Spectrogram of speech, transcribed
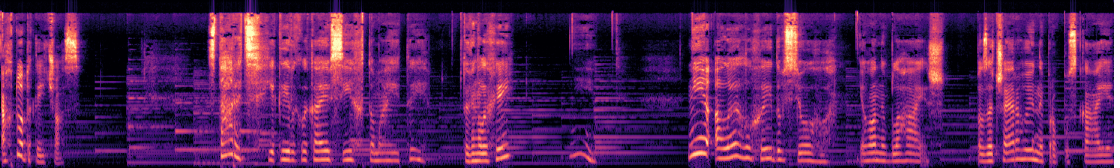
А хто такий час? Старець, який викликає всіх, хто має йти. То він лихий? Ні. Ні, але глухий до всього. Його не вблагаєш. Поза чергою не пропускає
